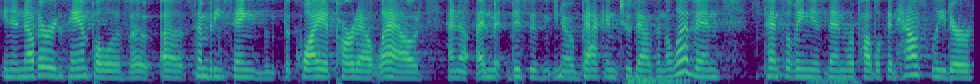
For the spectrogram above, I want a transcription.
in another example of uh, somebody saying the, the, quiet part out loud, and, uh, and this is, you know, back in 2011, Pennsylvania's then Republican House leader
